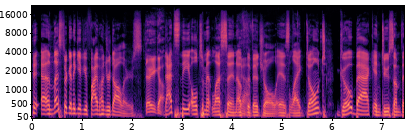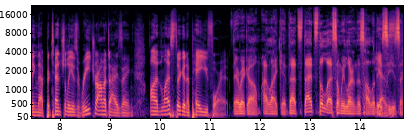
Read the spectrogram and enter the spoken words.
unless they're going to give you five hundred dollars. There you go. That's the ultimate lesson of Yeah. the vigil is like don't go back and do something that potentially is re-traumatizing unless they're going to pay you for it. there we go. I like it. That's that's the lesson we learned this holiday Yes. season.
